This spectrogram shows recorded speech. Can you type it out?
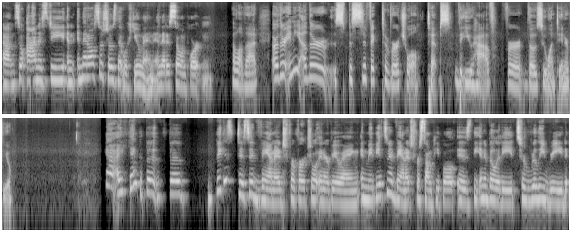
Um, so honesty, and, and that also shows that we're human, and that is so important. I love that. Are there any other specific to virtual tips that you have for those who want to interview? Yeah, I think the the biggest disadvantage for virtual interviewing, and maybe it's an advantage for some people, is the inability to really read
